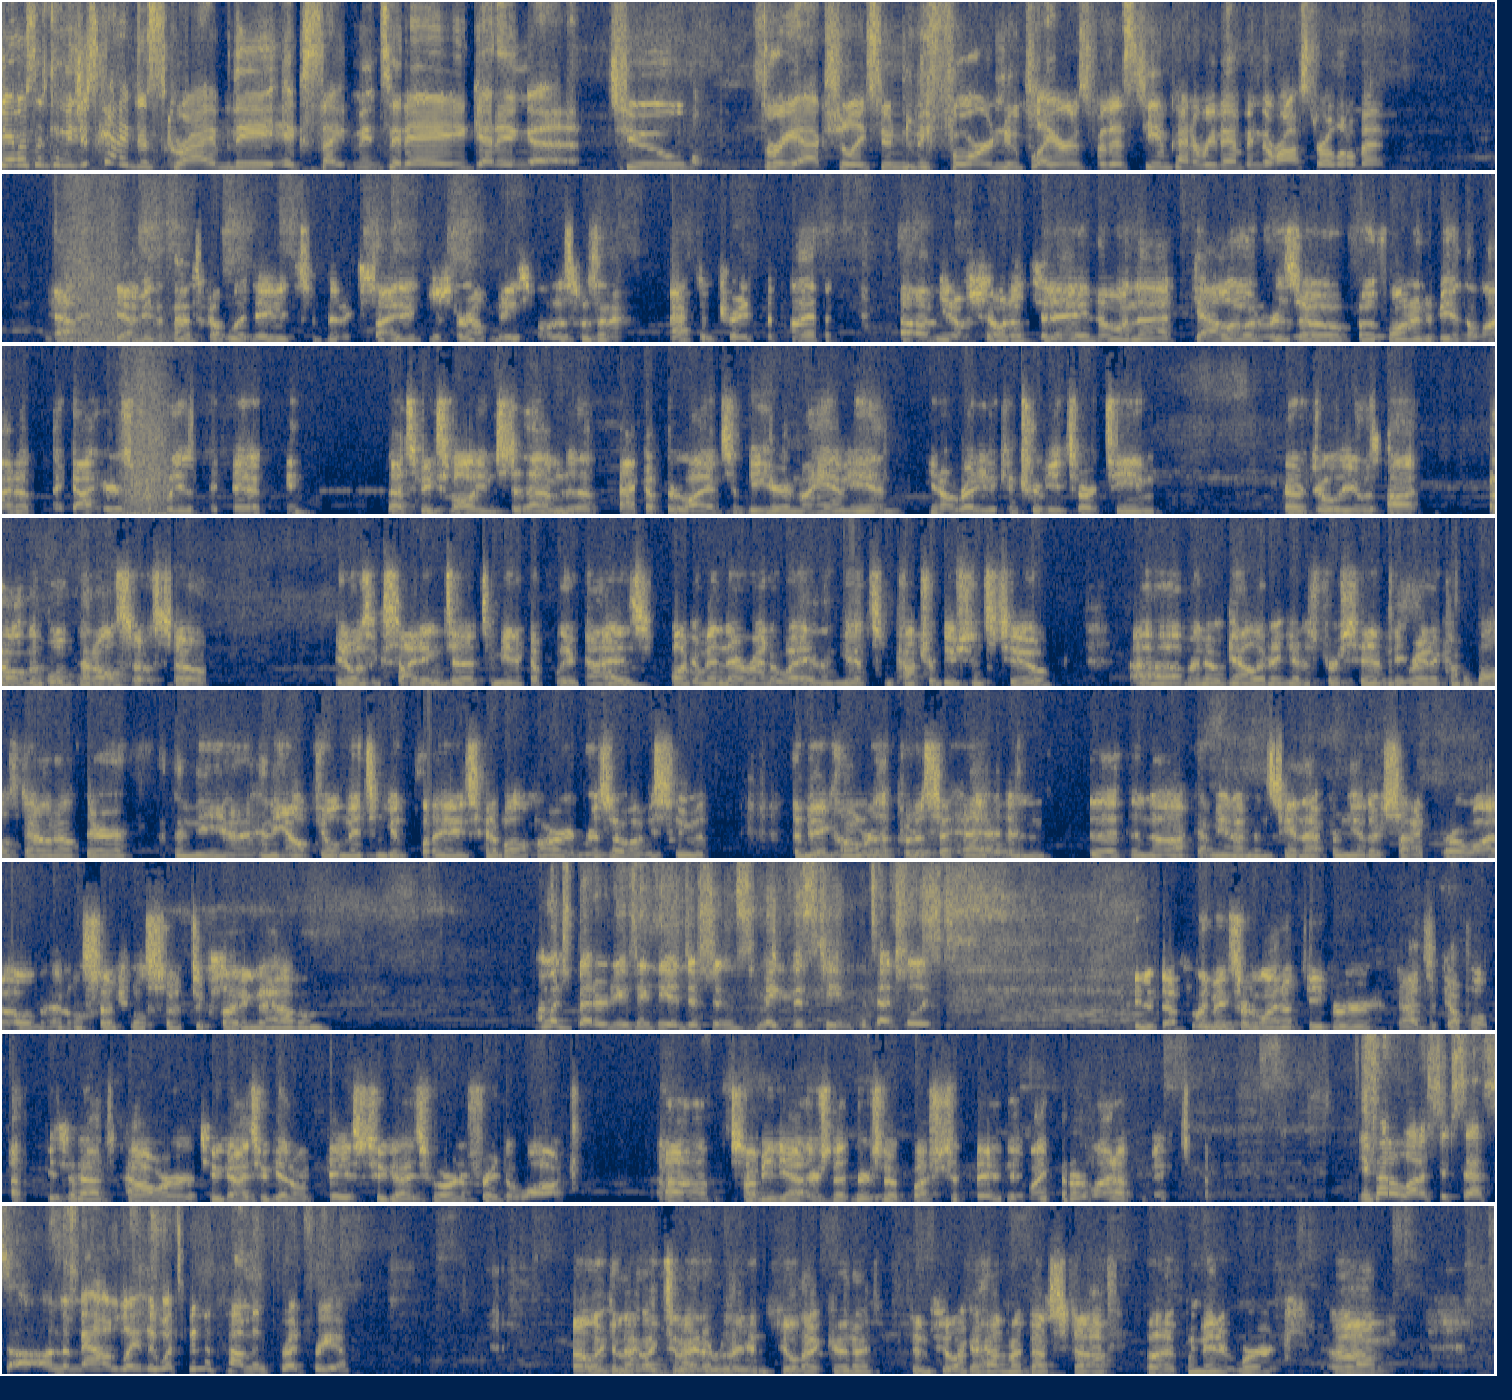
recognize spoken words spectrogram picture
Jameson, can you just kind of describe the excitement today, getting uh, two, three actually, soon to be four new players for this team, kind of revamping the roster a little bit? Yeah, yeah. I mean, the past couple of days have been exciting just around baseball. This was an active trade time. Um, you know, showing up today, knowing that Gallo and Rizzo both wanted to be in the lineup, and they got here as quickly as they did. I mean, that speaks volumes to them to pack up their lives and be here in Miami and you know ready to contribute to our team. You know, Joely was hot out in the bullpen also, so you know it was exciting to to meet a couple of guys, plug them in there right away, and then get some contributions too. Um, I know Gallo didn't get his first hit, but he ran a couple balls down out there in the uh, in the outfield, made some good plays, hit a ball hard. Rizzo obviously with the big homer that put us ahead, and the the knock. I mean, I've been seeing that from the other side for a while in NL Central, so it's exciting to have them. How much better do you think the additions make this team potentially? It definitely makes our lineup deeper. It adds a couple of lefties. It adds power. Two guys who get on base. Two guys who aren't afraid to walk. Um, so I mean, yeah, there's no, there's no question they they lengthen our lineup and make us better. You've had a lot of success uh, on the mound lately. What's been the common thread for you? Oh, like a night like tonight, I really didn't feel that good. I didn't feel like I had my best stuff, but we made it work. Um,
